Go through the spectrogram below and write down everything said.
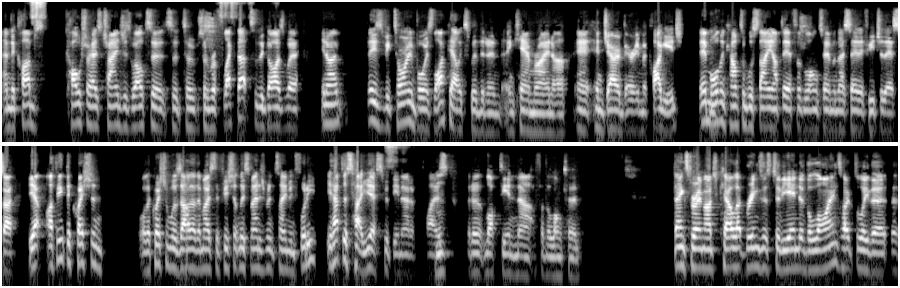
and the club's culture has changed as well to to, to sort of reflect that. So the guys where you know these Victorian boys like Alex Witherden and Cam Rayner and, and Jarrod Berry McCluggage, they're more than comfortable staying up there for the long term and they see their future there. So, yeah, I think the question, or the question was, are they the most efficient list management team in footy? You'd have to say yes with the amount of players mm. that are locked in uh, for the long term. Thanks very much, Cal. That brings us to the end of the Lions. Hopefully, the, the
